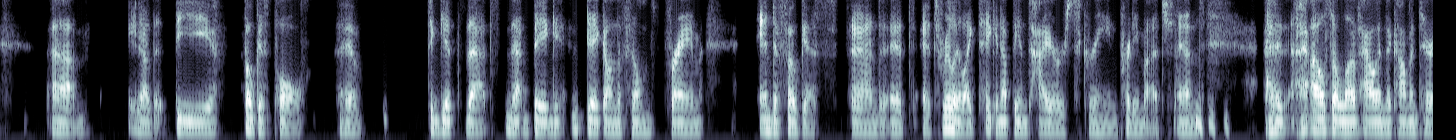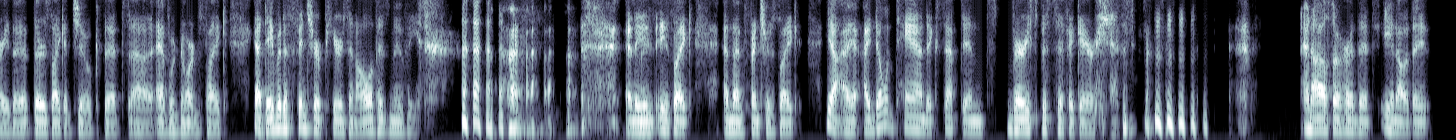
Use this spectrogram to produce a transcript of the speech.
um you know the the focus pull uh, to get that that big dick on the film frame into focus and it it's really like taking up the entire screen pretty much and I also love how in the commentary that there's like a joke that uh, Edward Norton's like, yeah, David Fincher appears in all of his movies. and nice. he's like, and then Fincher's like, yeah, I, I don't tan except in very specific areas and I also heard that you know they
